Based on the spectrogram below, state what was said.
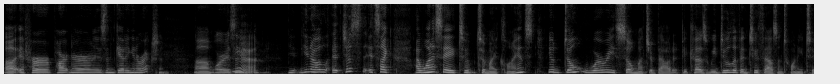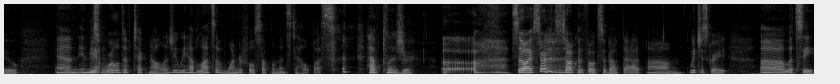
uh, if her partner isn't getting an erection um, or isn't Yeah. you, you know it just it's like i want to say to to my clients you know, don't worry so much about it because we do live in 2022 and in this Yeah. world of technology we have lots of wonderful supplements to help us have pleasure so I've started to talk with folks about that, um, which is great. Uh, let's see.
